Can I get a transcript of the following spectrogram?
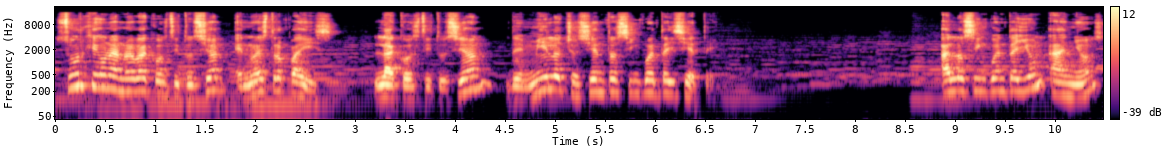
surge una nueva constitución en nuestro país, la Constitución de 1857. A los 51 años,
